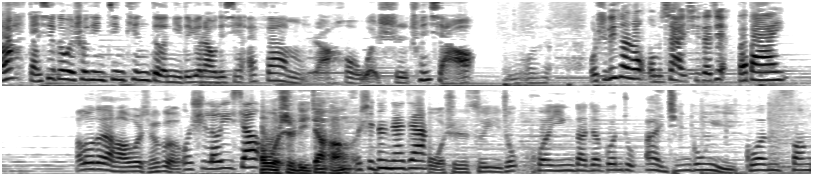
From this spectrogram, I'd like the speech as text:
好了，感谢各位收听今天的你的月亮我的心 FM，然后我是春晓，我是我是李小荣，我们下一期再见。拜拜。Hello，大家好，我是陈赫。我是娄艺潇，我是李佳航，我是邓佳佳。我是孙艺洲，欢迎大家关注《爱情公寓》官方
